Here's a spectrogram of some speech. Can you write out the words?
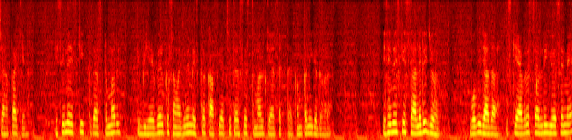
चाहता क्या इसीलिए इसकी कस्टमर के बिहेवियर को समझने में इसका काफ़ी अच्छी तरह से इस्तेमाल किया सकता है कंपनी के द्वारा। इसीलिए इसकी सैलरी जो है वो भी ज़्यादा है। इसकी एवरेज सैलरी यूएसए में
